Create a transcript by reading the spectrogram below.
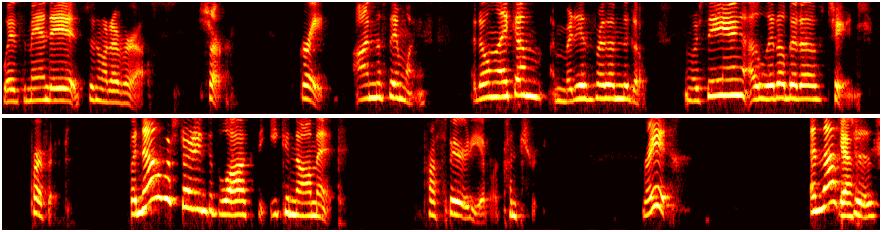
with mandates and whatever else. Sure. Great. I'm the same way. I don't like them. I'm ready for them to go. And we're seeing a little bit of change. Perfect. But now we're starting to block the economic prosperity of our country. Right? And that's Yeah. just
